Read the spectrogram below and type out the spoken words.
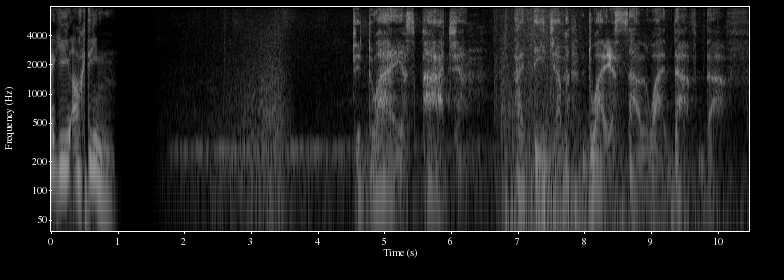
PEGI 18. Tidwayas pacham. Hadijam dwayas salwa daf daf.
